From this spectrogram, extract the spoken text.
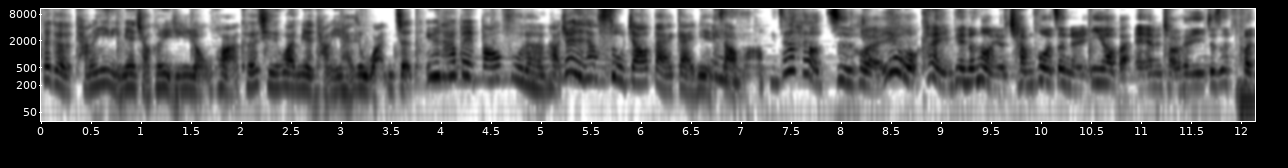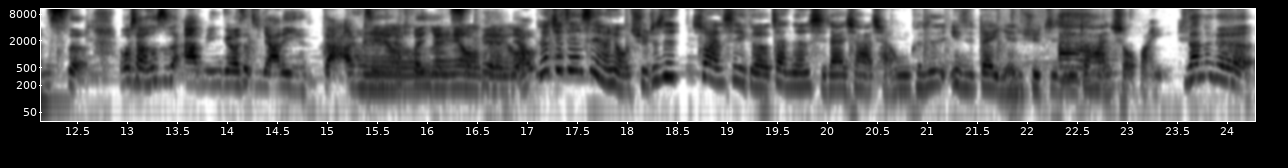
那个糖衣里面巧克力已经融化，可是其实外面的糖衣还是完整的，因为它被包覆的很好，就有点像塑胶袋概念，你知道吗？欸、你真的很有智慧，因为我看影片都那种有强迫症的人硬要把 M 巧克力就是分色，我想说是不是阿明哥是压力很大，然后是因为分颜色可以聊。可是这件事情很有趣，就是虽然是一个战争时代下的产物，可是一直被延续至今，都还很受欢迎。你知道那个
